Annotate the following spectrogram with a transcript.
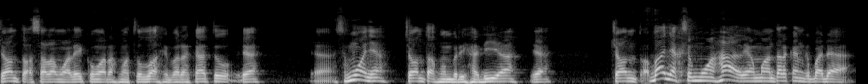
Contoh Assalamualaikum warahmatullahi wabarakatuh. Ya. ya semuanya. Contoh memberi hadiah. Ya. Contoh banyak semua hal yang mengantarkan kepada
